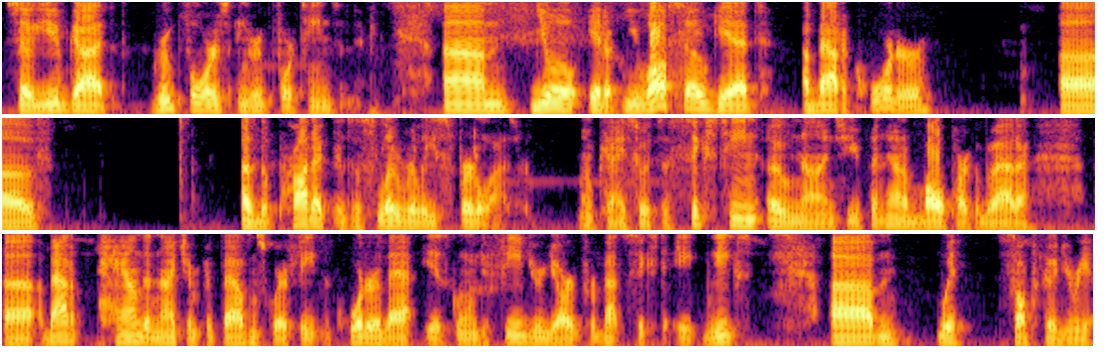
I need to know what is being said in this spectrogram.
So you've got group 4s and group 14s in there. Um, you'll it, you also get about a quarter of of the product is a slow release fertilizer. Okay, so it's a 1609. So you're putting out a ballpark of about a uh, about a pound of nitrogen per thousand square feet, and a quarter of that is going to feed your yard for about six to eight weeks um, with sulfur coated urea.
